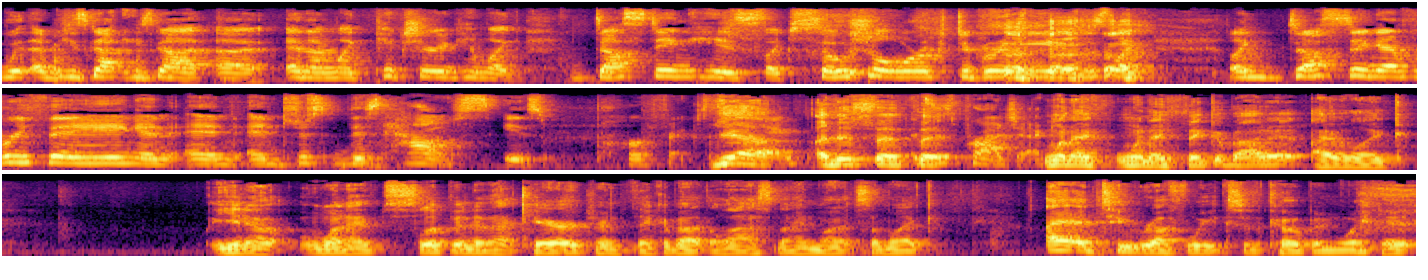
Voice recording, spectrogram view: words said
With he's got he's got uh, and I'm like picturing him like dusting his like social work degree and just like like dusting everything and and and just this house is perfect. Yeah, today. this is the project. When I when I think about it, I like, you know, when I slip into that character and think about the last nine months, I'm like, I had two rough weeks of coping with it,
